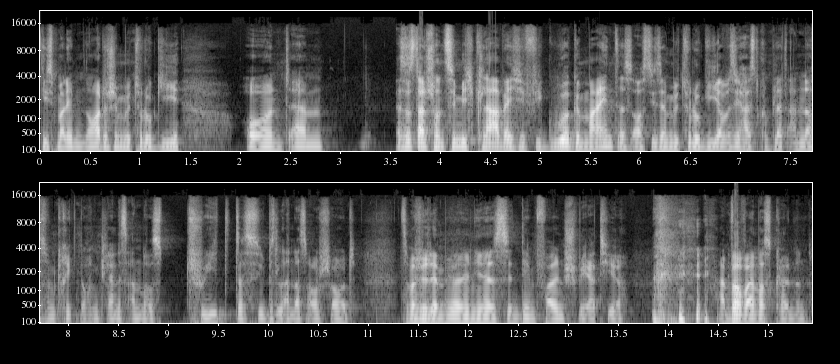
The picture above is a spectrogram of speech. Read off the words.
diesmal eben nordische Mythologie und ähm, es ist dann schon ziemlich klar, welche Figur gemeint ist aus dieser Mythologie, aber sie heißt komplett anders und kriegt noch ein kleines anderes Treat, das sie ein bisschen anders ausschaut. Zum Beispiel der Mjölnir ist in dem Fall ein Schwertier. Einfach weil wir es können.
